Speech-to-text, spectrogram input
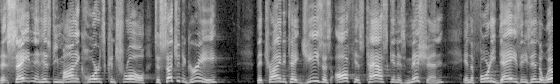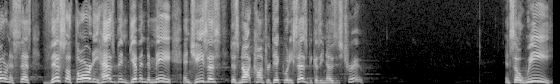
that Satan and his demonic hordes control to such a degree that trying to take Jesus off his task and his mission in the 40 days that he's in the wilderness says, This authority has been given to me. And Jesus does not contradict what he says because he knows it's true. And so we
